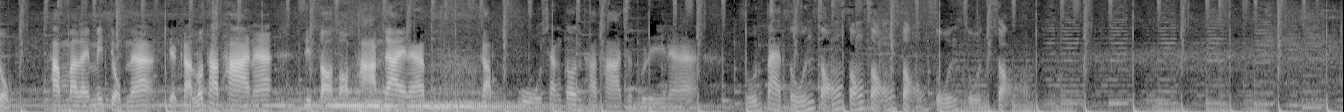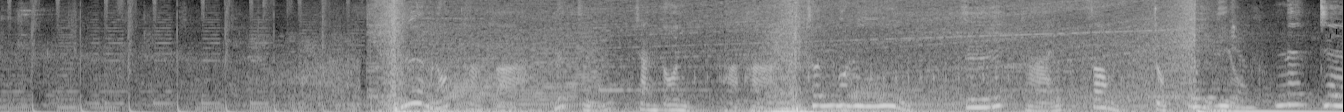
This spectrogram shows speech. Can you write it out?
จบทำอะไรไม่จบนะ เกี่ยวกับรถทาทานะ ติดต่อสอบถามได้นะครับ กับอู่ช่างต้นทาทาชลบุรีนะฮะ 0802222002เรื่องรถผ่าป่านึกถึงช่างต้นผ่าผ่าชนบุรี ซื้อขายซ่อมจบที่เดียว นะจ๊ะ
